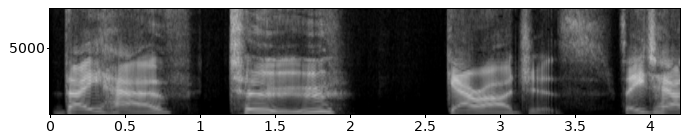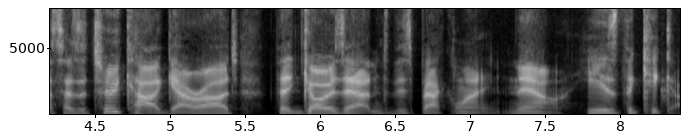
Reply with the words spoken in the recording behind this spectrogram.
they have two garages. So each house has a two-car garage that goes out into this back lane. Now here's the kicker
